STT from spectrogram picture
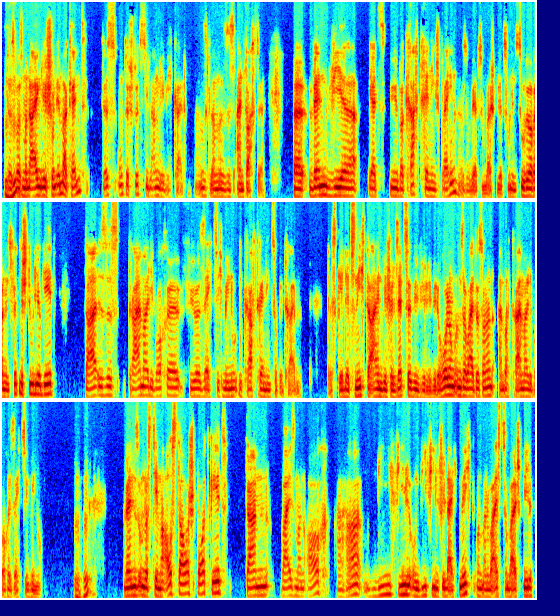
Das, mhm. was man eigentlich schon immer kennt, das unterstützt die Langlebigkeit. Das ist, glaube ich, das Einfachste. Äh, wenn wir jetzt über Krafttraining sprechen, also wer zum Beispiel jetzt von den Zuhörern ins Fitnessstudio geht, da ist es dreimal die Woche für 60 Minuten Krafttraining zu betreiben. Das geht jetzt nicht da ein, wie viele Sätze, wie viele Wiederholungen und so weiter, sondern einfach dreimal die Woche 60 Minuten. Mhm. Wenn es um das Thema Ausdauersport geht, dann weiß man auch, aha, wie viel und wie viel vielleicht nicht. Und man weiß zum Beispiel,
